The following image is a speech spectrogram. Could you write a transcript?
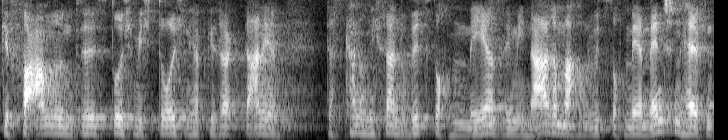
gefahren und ist durch mich durch. Und ich habe gesagt, Daniel, das kann doch nicht sein, du willst doch mehr Seminare machen, du willst doch mehr Menschen helfen,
